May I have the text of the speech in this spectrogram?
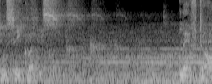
Ignition sequence. Liftoff.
